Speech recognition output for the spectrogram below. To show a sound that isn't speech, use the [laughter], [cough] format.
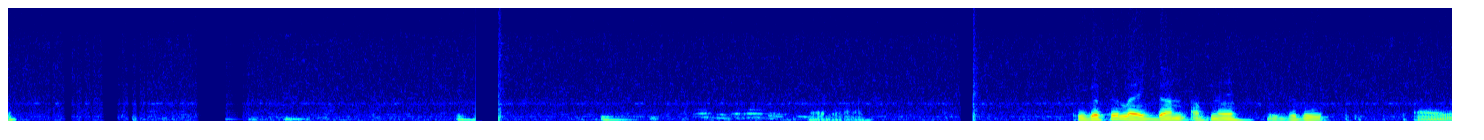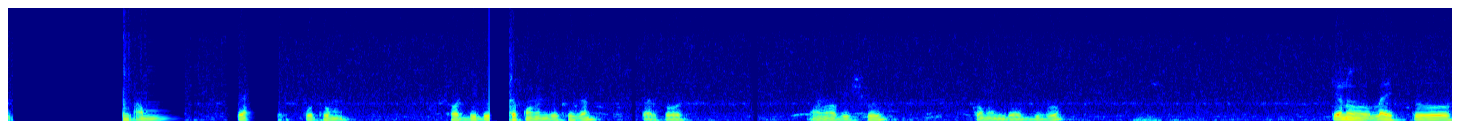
ঠিক আছে লাইক ডান আপনি যদি প্রথম শর্ট ভিডিওটা কমেন্ট রেখে যান। তারপর আমি অবশ্যই কমেন্ট ব্যাক দিব। কেন? লাইভ তো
